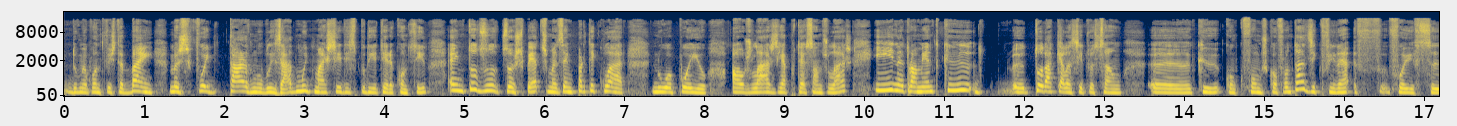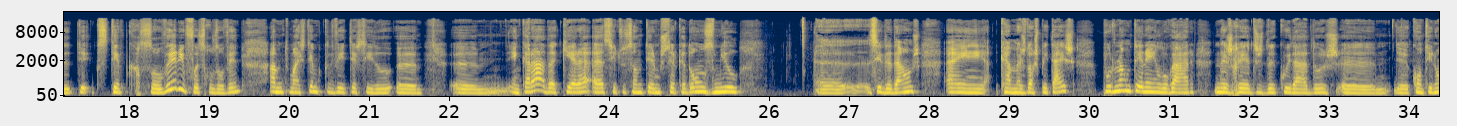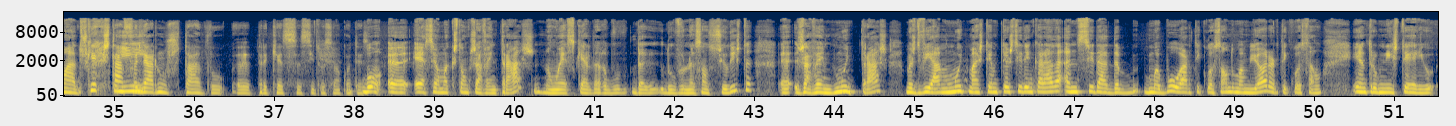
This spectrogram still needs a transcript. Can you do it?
do meu ponto de vista, bem, mas foi tarde mobilizado, muito mais cedo isso podia ter acontecido, em todos os outros aspectos, mas em particular no apoio aos lares e à proteção dos lares, e naturalmente que eh, toda aquela situação uh, que, com que fomos confrontados e que foi -se, que se teve que resolver e foi-se resolvendo há muito mais tempo que devia ter sido uh, uh, encarada, que era a situação de termos cerca de 11 mil Uh, cidadãos em camas de hospitais por não terem lugar nas redes de cuidados uh, uh, continuados. O que é que está e... a falhar no Estado para que essa situação aconteça? Bom, essa é uma questão que já vem de trás, não é sequer da, da, da governação socialista, já vem de muito de trás, mas devia há muito mais tempo ter sido encarada a necessidade de uma boa articulação, de uma melhor articulação entre o Ministério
